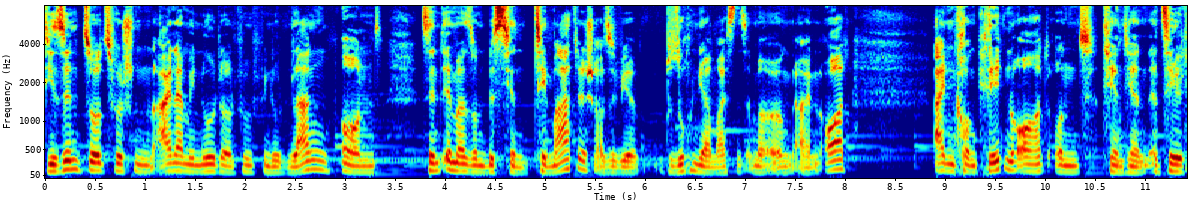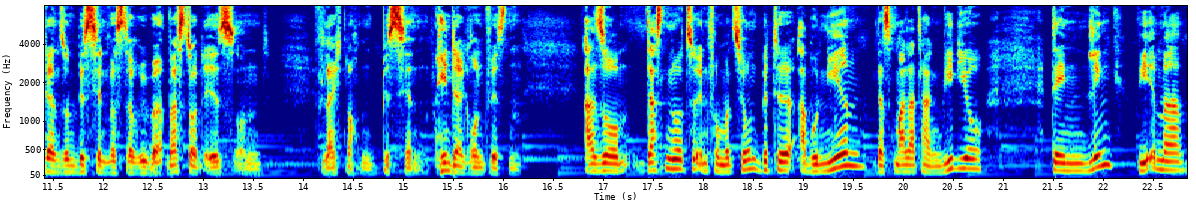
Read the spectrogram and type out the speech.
Die sind so zwischen einer Minute und fünf Minuten lang und sind immer so ein bisschen thematisch. Also wir besuchen ja meistens immer irgendeinen Ort, einen konkreten Ort und Tian erzählt dann so ein bisschen was darüber, was dort ist und vielleicht noch ein bisschen Hintergrundwissen. Also das nur zur Information. Bitte abonnieren das Malatang Video. Den Link wie immer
